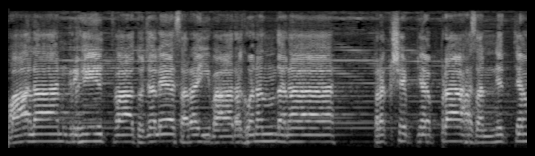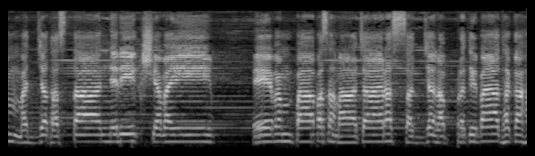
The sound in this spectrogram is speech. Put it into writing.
बालान् गृहीत्वा तु जले सरैवा रघुनन्दन। प्रक्षिप्य प्राह सन्नित्यम् मज्जतस्तान्निरीक्ष्य वै एवम् पापसमाचारः सज्जनप्रतिपाधकः।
